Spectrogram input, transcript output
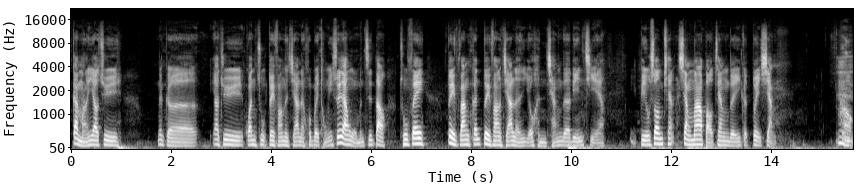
干嘛要去那个要去关注对方的家人会不会同意？虽然我们知道，除非对方跟对方家人有很强的连结啊，比如说像像妈宝这样的一个对象。好、哦，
